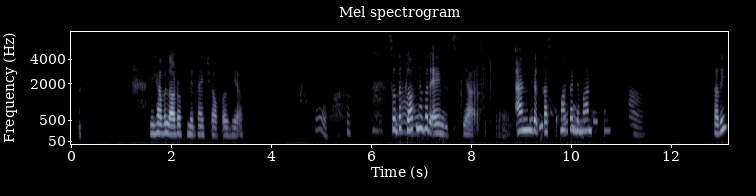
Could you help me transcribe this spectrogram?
we have a lot of midnight shoppers here Oh. so the Yeah, clock I never ends yeah understand. and So it keeps customer on का running. demand होता है हाँ sorry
